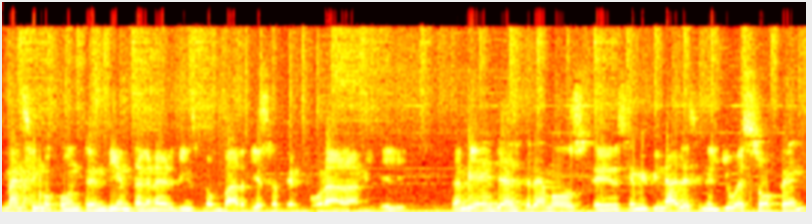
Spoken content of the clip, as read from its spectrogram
máximo contendiente a ganar el Vince Lombardi esa temporada, mi Lili. También ya estaremos eh, semifinales en el US Open.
